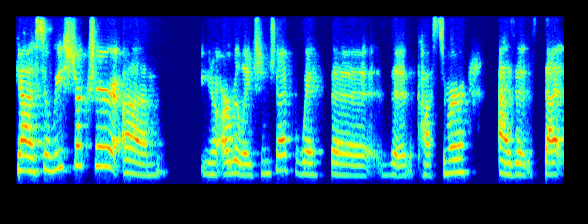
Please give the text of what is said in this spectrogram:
Yeah, so we structure um, you know our relationship with the the customer as a set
